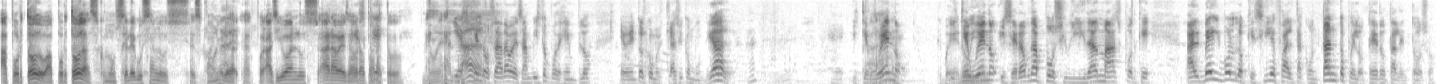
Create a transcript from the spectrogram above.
A por todo, a por todas, como a usted le gustan los españoles, así van los árabes ahora Es para que- todo. y es que los árabes han visto, por ejemplo, eventos como el Clásico Mundial. ¿eh? Eh, y qué bueno. bueno, y qué bien. bueno. Y será una posibilidad más porque al béisbol lo que sí le falta con tanto pelotero talentoso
